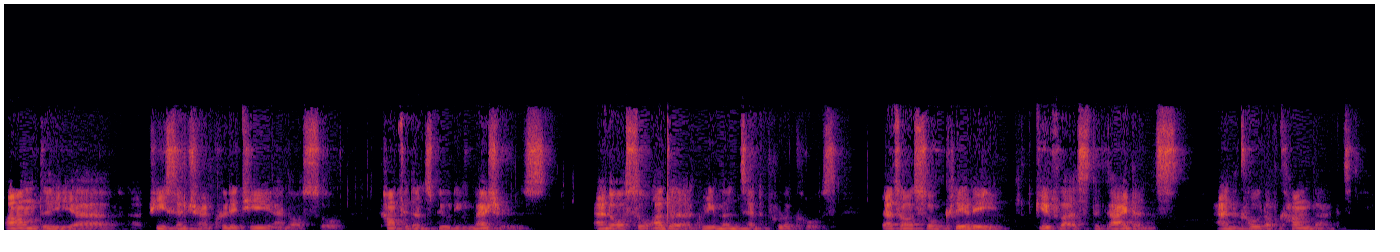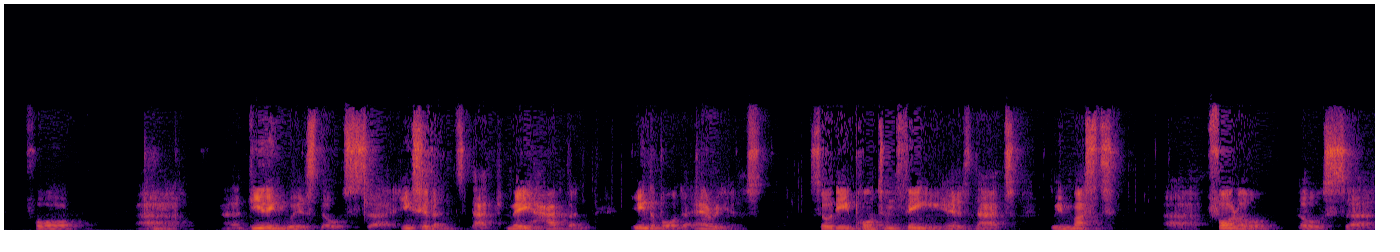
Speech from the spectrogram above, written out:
on the uh, uh, peace and tranquility and also confidence building measures, and also other agreements and protocols that also clearly give us the guidance and code of conduct for uh, uh, dealing with those uh, incidents that may happen in the border areas. So the important thing is that we must uh, follow those uh,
